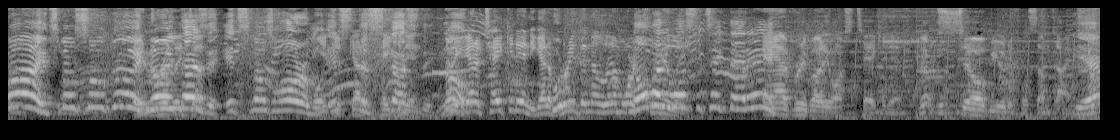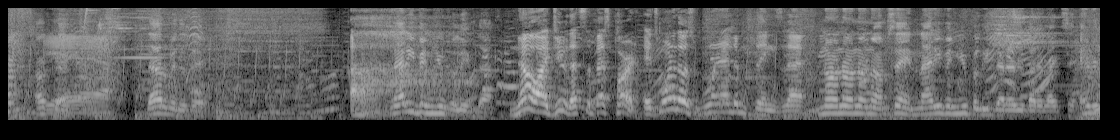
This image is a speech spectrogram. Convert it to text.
why? It smells so good. It no, really it does. doesn't. It smells horrible. You it's disgusting. it in. No, you gotta take it in. You gotta Who- breathe in a little more nobody clearly. wants to take that in. Everybody wants to take it in. Yep. It's so beautiful sometimes. Yeah. Okay. Yeah. That'll be the day. Ah. Not even you believe that. No, I do. That's the best part. It's one of those random things that No, no, no, no. I'm saying not even you believe that everybody likes it. Everybody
